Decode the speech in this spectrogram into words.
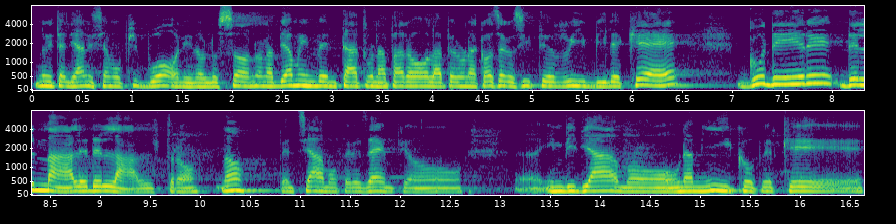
noi italiani siamo più buoni, non lo so, non abbiamo inventato una parola per una cosa così terribile che è godere del male dell'altro, no? Pensiamo per esempio invidiamo un amico perché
